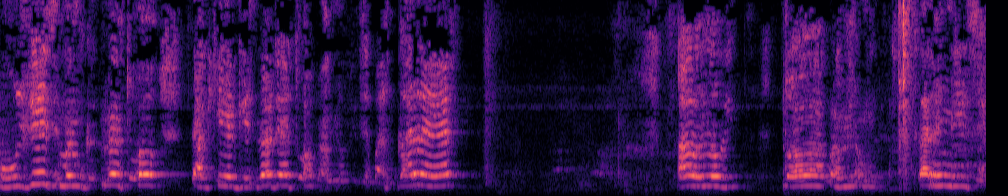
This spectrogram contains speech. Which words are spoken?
भूल गई इसे बंद करना तो ताकि ये गिर ना जाए तो हम लोग इसे बंद कर रहे हैं। अब हम लोग तो हम लोग करेंगे इसे।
